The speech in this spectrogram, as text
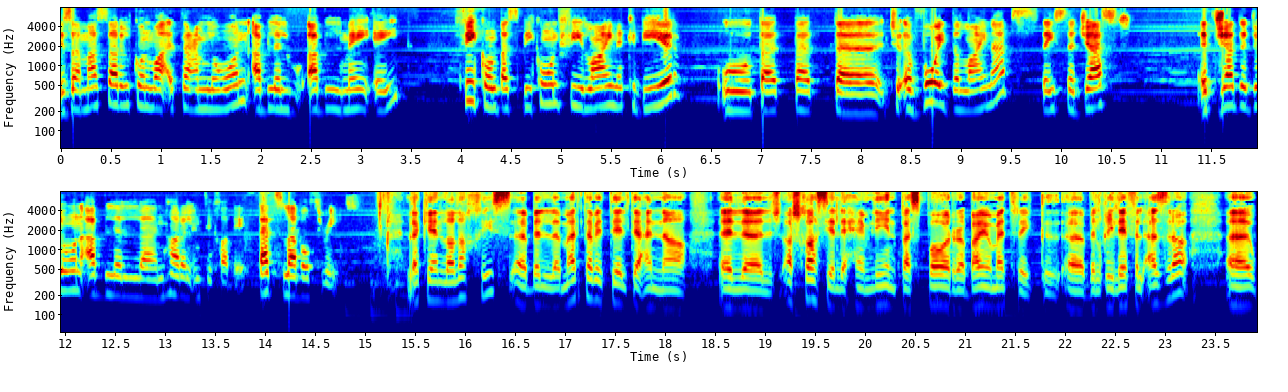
إذا ما صار لكم وقت تعملون قبل. قبل May 8 فيكم بس بيكون في line كبير و. ت... to avoid the lineups they suggest تجددون قبل ال- نهار الانتخابات that's level 3 لكن للخص آه، بالمرتبة الثالثة عنا ال- الأشخاص يلي حاملين باسبور biometric آه، بالغلاف الأزرق آه،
